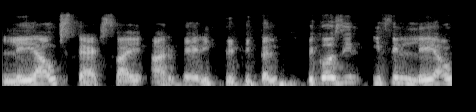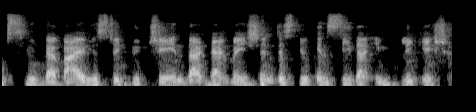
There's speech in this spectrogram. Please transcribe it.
layouts that's why are very critical because in if in layouts you by mistake you change the dimension just you can see the implication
